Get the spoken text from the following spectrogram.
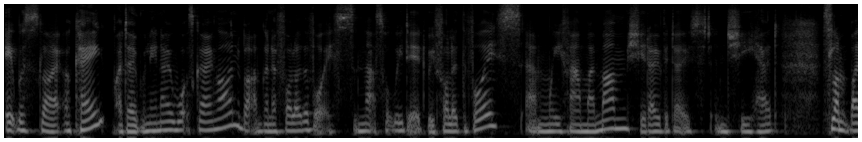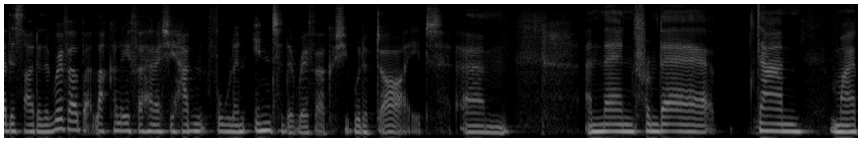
it was like, okay, I don't really know what's going on, but I'm going to follow the voice. And that's what we did. We followed the voice and we found my mum. She had overdosed and she had slumped by the side of the river. But luckily for her, she hadn't fallen into the river because she would have died. Um, and then from there, Dan, my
